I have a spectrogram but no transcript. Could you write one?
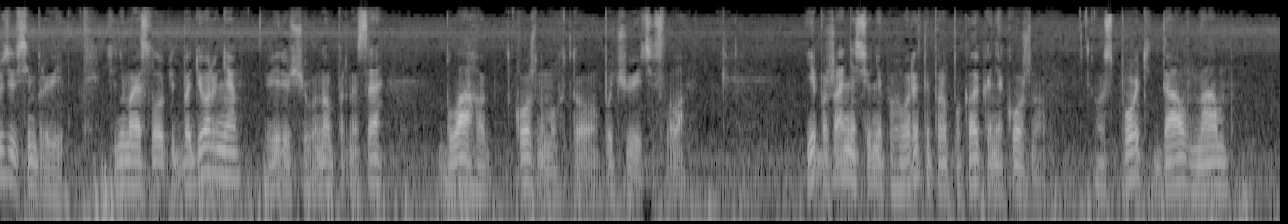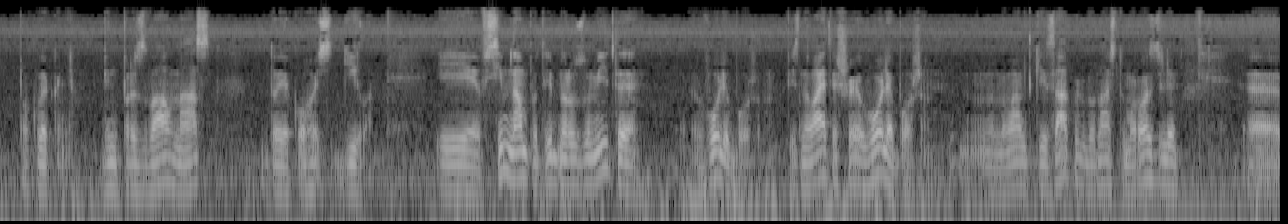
Друзі, всім привіт! Сьогодні маю слово підбадьорення. Вірю, що воно принесе благо кожному, хто почує ці слова. Є бажання сьогодні поговорити про покликання кожного. Господь дав нам покликання. Він призвав нас до якогось діла. І всім нам потрібно розуміти волю Божу. Пізнавайте, що є воля Божа. Маємо такий заклик в 12 розділі е,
